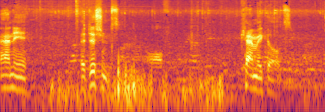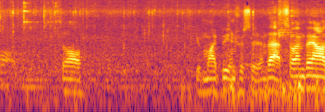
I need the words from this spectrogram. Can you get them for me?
any additions of chemicals. So you might be interested in that. So and there are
